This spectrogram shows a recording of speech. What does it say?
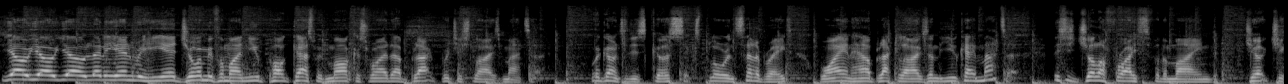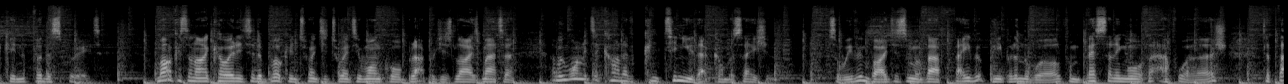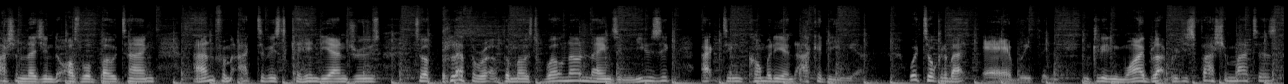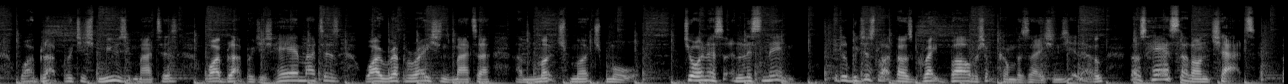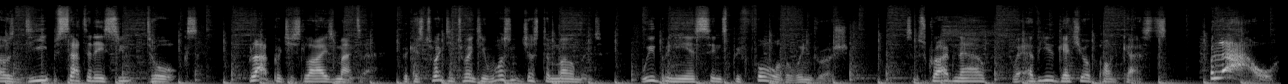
Yo, yo, yo, Lenny Henry here. Join me for my new podcast with Marcus Ryder, Black British Lives Matter. We're going to discuss, explore, and celebrate why and how black lives in the UK matter. This is jollof rice for the mind, jerk chicken for the spirit. Marcus and I co edited a book in 2021 called Black British Lives Matter, and we wanted to kind of continue that conversation. So we've invited some of our favourite people in the world, from best-selling author Afua Hirsch to fashion legend Ozwald Boateng, and from activist Kehinde Andrews to a plethora of the most well-known names in music, acting, comedy, and academia. We're talking about everything, including why black British fashion matters, why black British music matters, why black British hair matters, why reparations matter, and much, much more. Join us and listen in. It'll be just like those great barbershop conversations, you know, those hair salon chats, those deep Saturday suit talks. Black British Lives Matter, because 2020 wasn't just a moment. We've been here since before the Windrush. Subscribe now wherever you get your podcasts. Blow!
